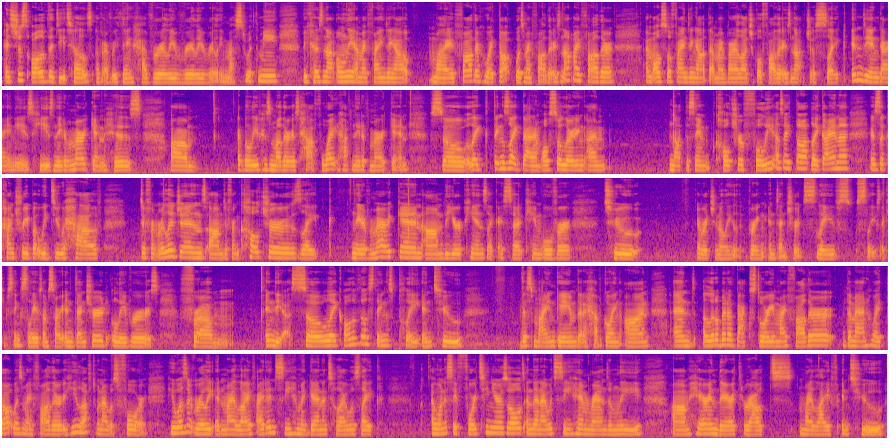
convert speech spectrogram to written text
it's just all of the details of everything have really, really, really messed with me because not only am I finding out my father, who I thought was my father, is not my father. I'm also finding out that my biological father is not just like Indian Guyanese, he's Native American. His, um, I believe his mother is half white, half Native American. So, like, things like that. I'm also learning I'm not the same culture fully as I thought. Like, Guyana is the country, but we do have different religions, um, different cultures, like Native American. Um, the Europeans, like I said, came over to originally bring indentured slaves, slaves, I keep saying slaves, I'm sorry, indentured laborers from India. So, like, all of those things play into this mind game that I have going on. And a little bit of backstory my father, the man who I thought was my father, he left when I was four. He wasn't really in my life. I didn't see him again until I was like, I want to say 14 years old, and then I would see him randomly um, here and there throughout my life into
